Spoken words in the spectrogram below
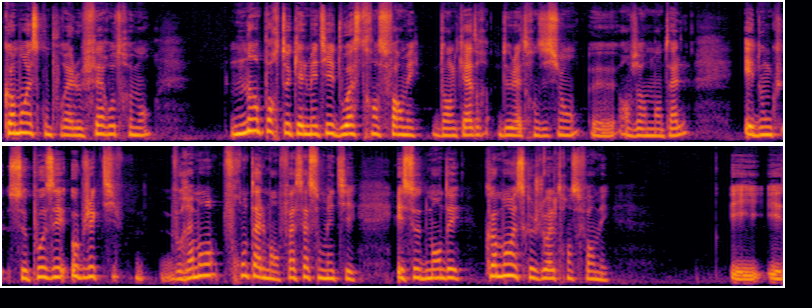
comment est-ce qu'on pourrait le faire autrement. N'importe quel métier doit se transformer dans le cadre de la transition euh, environnementale. Et donc se poser objectif, vraiment frontalement face à son métier et se demander comment est-ce que je dois le transformer. Et, et,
